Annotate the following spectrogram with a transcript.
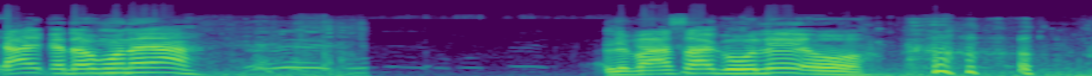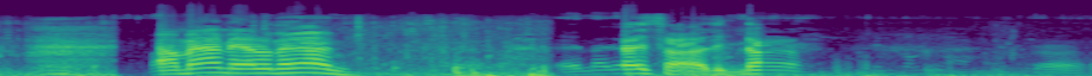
Yay, ka muna ya. Alibasa, guli, oh. Mamaya, meron na yan. Ayun na guys, sadik na. Oh.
